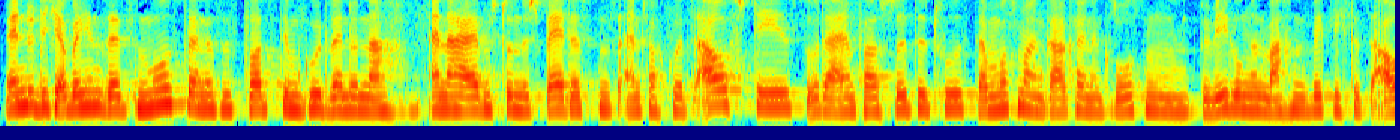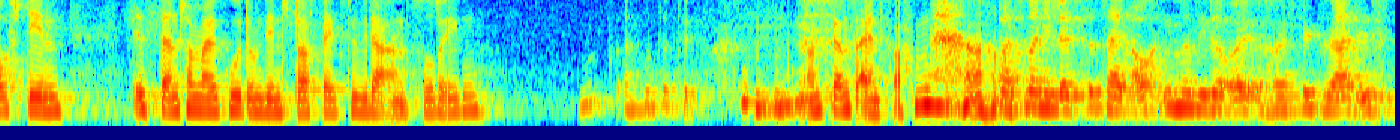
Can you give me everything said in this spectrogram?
Wenn du dich aber hinsetzen musst, dann ist es trotzdem gut, wenn du nach einer halben Stunde spätestens einfach kurz aufstehst oder ein paar Schritte tust. Da muss man gar keine großen Bewegungen machen. Wirklich das Aufstehen ist dann schon mal gut, um den Stoffwechsel wieder anzuregen. Ein guter Tipp. Und ganz einfach. Was man in letzter Zeit auch immer wieder häufig hört, ist,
